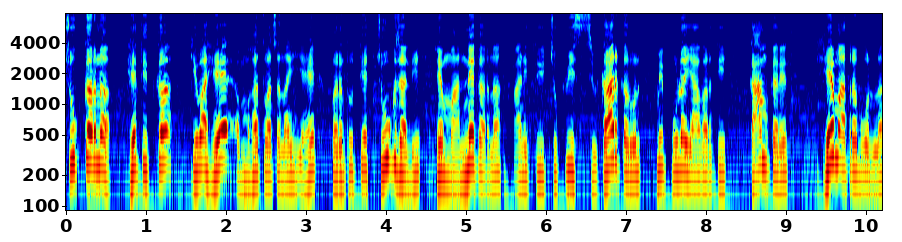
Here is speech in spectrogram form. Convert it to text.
चूक करणं हे तितकं किंवा हे महत्त्वाचं नाही आहे परंतु ते चूक झाली हे मान्य करणं आणि ती चुकवी स्वीकार करून मी पुढं यावरती काम करेन हे मात्र बोलणं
